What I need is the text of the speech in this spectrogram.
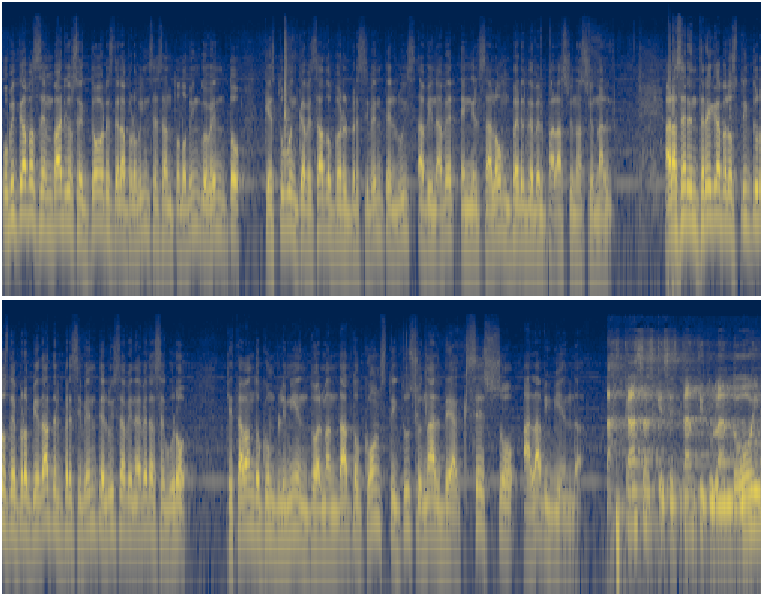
ubicadas en varios sectores de la provincia de Santo Domingo, evento que estuvo encabezado por el presidente Luis Abinader en el Salón Verde del Palacio Nacional. Al hacer entrega de los títulos de propiedad, el presidente Luis Abinader aseguró que está dando cumplimiento al mandato constitucional de acceso a la vivienda. Las casas que se están titulando hoy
